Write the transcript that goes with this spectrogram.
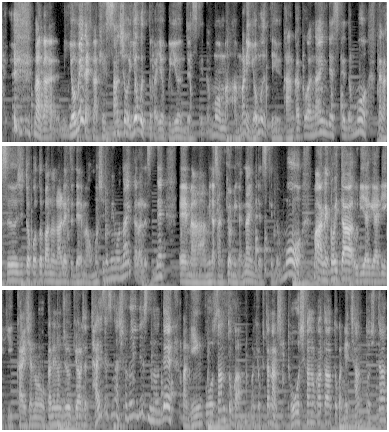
まあ、読めない、まあ、決算書を読むとかよく言うんですけども、まあ、あんまり読むっていう感覚はないんですけども、なんか数字と言葉の羅列で、まあ、面白みもないからですね、えーまあ皆さん興味がないんですけども、まあね、こういった売上や利益、会社のお金の状況を表した大切な書類ですので、まあ、銀行さんとか、まあ、極端な話、投資家の方とかね、ちゃんとした、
